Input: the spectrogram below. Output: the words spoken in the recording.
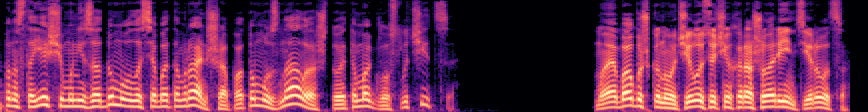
по-настоящему не задумывалась об этом раньше, а потом узнала, что это могло случиться. Моя бабушка научилась очень хорошо ориентироваться,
